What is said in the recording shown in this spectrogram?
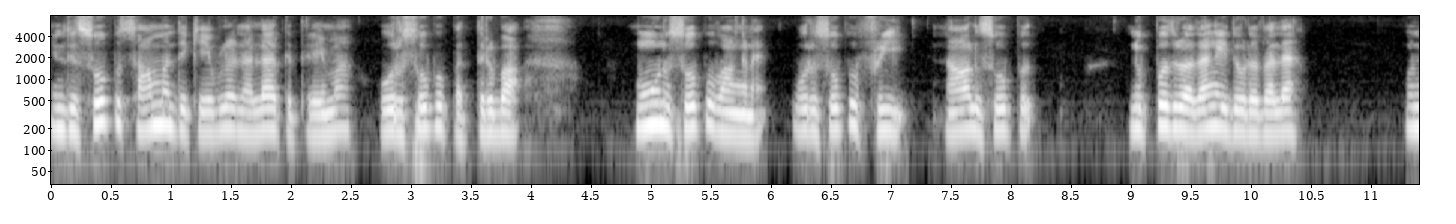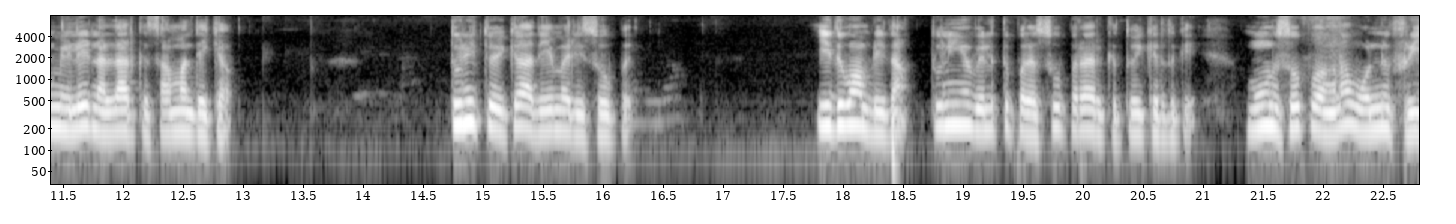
இந்த சோப்பு சாமந்திக்கு எவ்வளோ நல்லா இருக்குது தெரியுமா? ஒரு சோப்பு பத்து ரூபா. மூணு சோப்பு வாங்கினேன். ஒரு சோப்பு ஃப்ரீ நாலு சோப்பு. முப்பது ரூபா தாங்க இதோட விலை. உண்மையிலே நல்லா இருக்குது துணி துவைக்க அதே மாதிரி சோப்பு. இதுவும் அப்படி தான் துணியும் வெளுத்து போகிற சூப்பராக இருக்குது துவைக்கிறதுக்கு. மூணு சோப்பு வாங்கினா ஒன்று ஃப்ரீ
